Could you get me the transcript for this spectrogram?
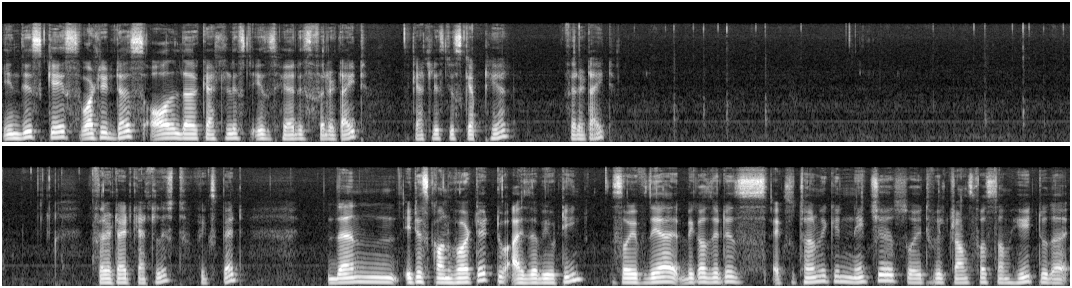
In this case what it does all the catalyst is here is ferrierite, catalyst is kept here ferrierite ferrierite catalyst fixed bed then it is converted to isobutene. So, if they are because it is exothermic in nature, so it will transfer some heat to the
